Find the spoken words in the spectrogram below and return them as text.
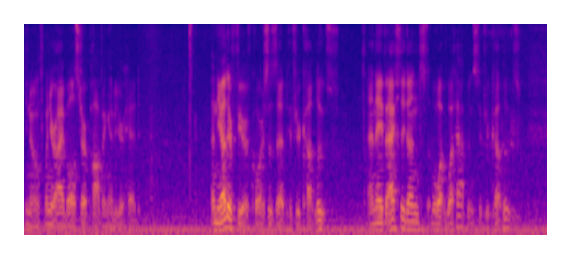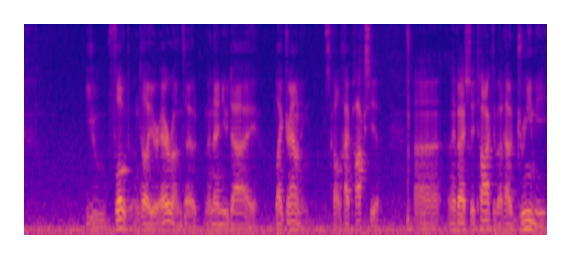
you know, when your eyeballs start popping out of your head. And the other fear, of course, is that if you're cut loose. And they've actually done what, what happens if you're cut loose? You float until your air runs out, and then you die like drowning. It's called hypoxia. Uh, and they've actually talked about how dreamy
